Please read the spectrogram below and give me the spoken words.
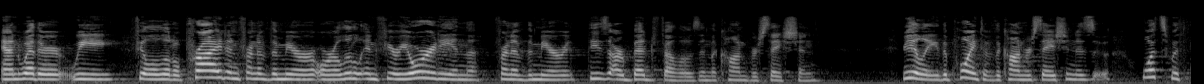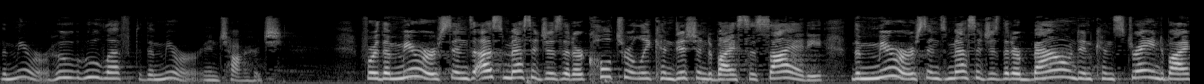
And whether we feel a little pride in front of the mirror or a little inferiority in the front of the mirror, these are bedfellows in the conversation. Really, the point of the conversation is what's with the mirror? Who, who left the mirror in charge? For the mirror sends us messages that are culturally conditioned by society. The mirror sends messages that are bound and constrained by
